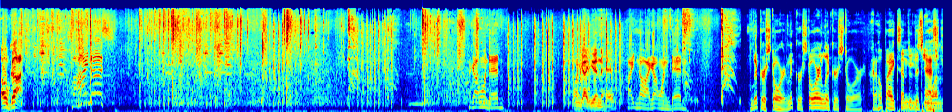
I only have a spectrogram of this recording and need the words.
Oh god. Behind us! I got one dead. One got you in the head. I no, I got one dead. liquor store, liquor store, liquor store. I hope I accepted the task. one.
